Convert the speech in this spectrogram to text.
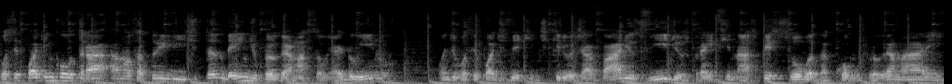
Você pode encontrar a nossa playlist também de programação em Arduino, onde você pode ver que a gente criou já vários vídeos para ensinar as pessoas a como programarem.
